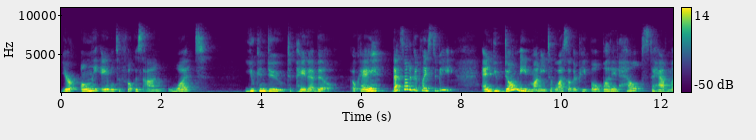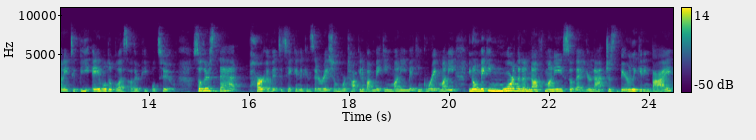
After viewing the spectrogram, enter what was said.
You're only able to focus on what you can do to pay that bill, okay? That's not a good place to be. And you don't need money to bless other people, but it helps to have money to be able to bless other people too. So there's that part of it to take into consideration when we're talking about making money, making great money, you know, making more than enough money so that you're not just barely getting by.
